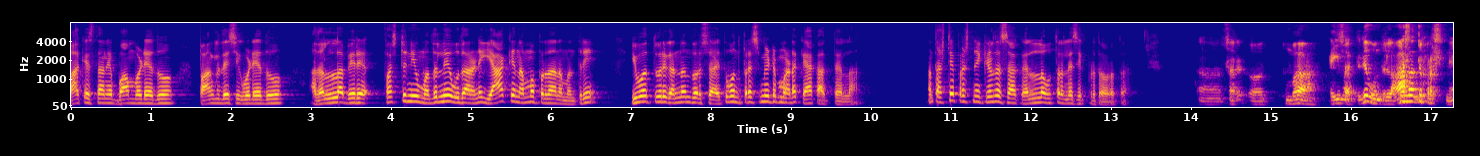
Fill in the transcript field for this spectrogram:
ಪಾಕಿಸ್ತಾನೇ ಬಾಂಬ್ ಹೊಡೆಯೋದು, ಬಾಂಗ್ಲಾದೇಶಿಗೆ ಹೊಡೆಯೋದು, ಅದೆಲ್ಲ ಬೇರೆ. ಫಸ್ಟ್ ನೀವು ಮೊದಲನೇ ಉದಾಹರಣೆ ಯಾಕೆ ನಮ್ಮ ಪ್ರಧಾನಮಂತ್ರಿ ಇವತ್ತುವರೆಗೆ ಹನ್ನೊಂದು ವರ್ಷ ಆಯಿತು, ಒಂದು ಪ್ರೆಸ್ ಮೀಟ್ ಮಾಡೋಕೆ ಯಾಕೆ ಆಗ್ತಾ ಅಂತ ಅಷ್ಟೇ ಪ್ರಶ್ನೆ ಕೇಳಿದ್ರೆ ಸಾಕು. ಎಲ್ಲ ಉತ್ತರ ಅಲ್ಲೇ ಸಿಕ್ಬಿಡ್ತಾವ ಅವ್ರ ಹತ್ರ ಸರ್ ತುಂಬಾ ಟೈಮ್ ಆಗ್ತಿದೆ. ಒಂದು ಲಾಸ್ಟ್ ಪ್ರಶ್ನೆ.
